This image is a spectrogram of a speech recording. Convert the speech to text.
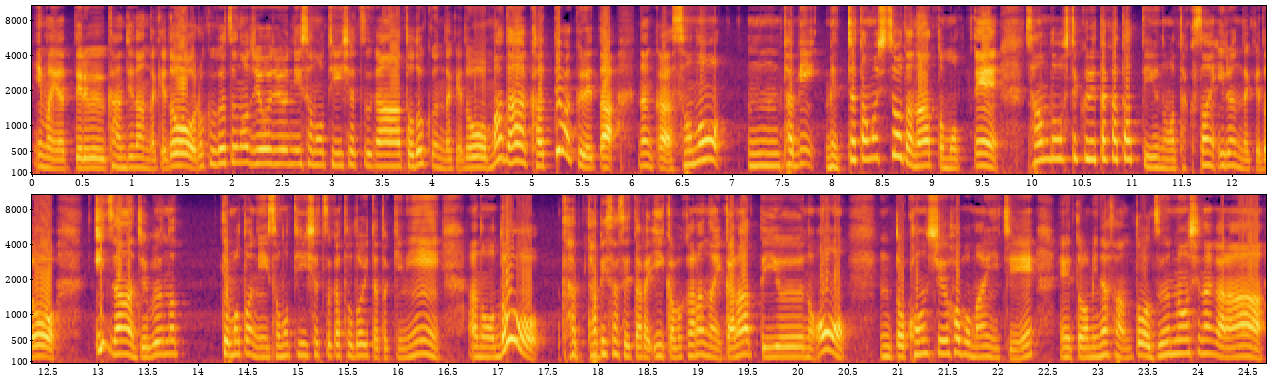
今やってる感じなんだけど、6月の上旬にその T シャツが届くんだけど、まだ買ってはくれた。なんか、そのうん旅めっちゃ楽しそうだなと思って賛同してくれた方っていうのはたくさんいるんだけどいざ自分の手元にその T シャツが届いた時にあのどう旅させたらいいかわからないからっていうのを、うんと、今週ほぼ毎日、えーと、皆さんと Zoom をしながら、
